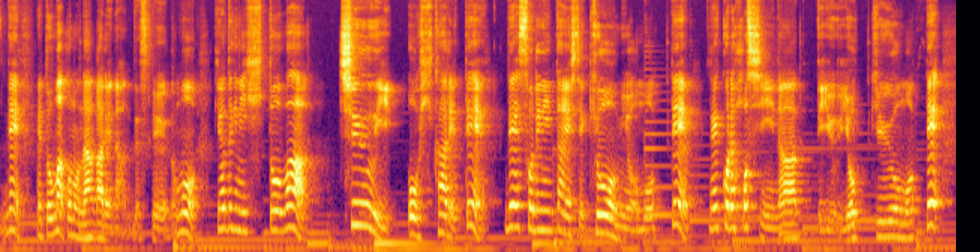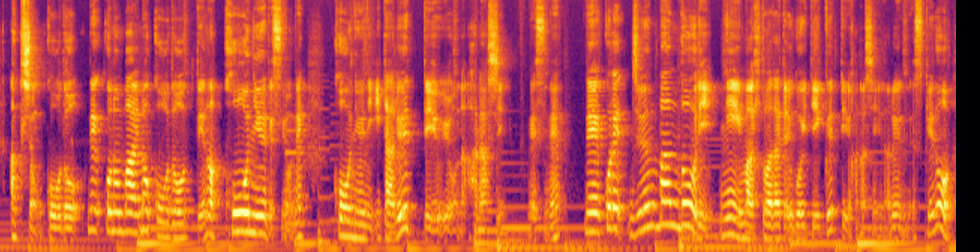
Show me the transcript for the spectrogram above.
で、えっと、まあ、この流れなんですけれども、基本的に人は注意を引かれて、で、それに対して興味を持って、で、これ欲しいなっていう欲求を持って、アクション、行動。で、この場合の行動っていうのは購入ですよね。購入に至るっていうような話ですね。で、これ順番通りに、まあ、人は大体動いていくっていう話になるんですけど、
